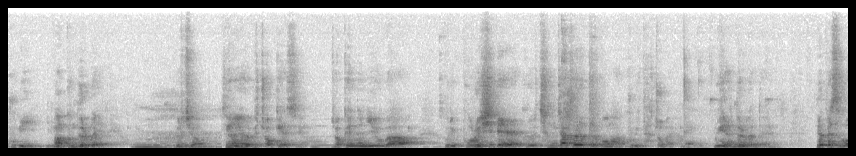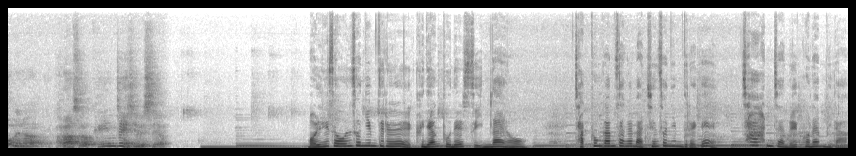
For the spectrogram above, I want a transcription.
굽이 이만큼 넓어야 돼요. 음. 그렇죠. 저는 이렇게 좁게 했어요. 좁게 있는 이유가 우리 보르시대 그 청자 그릇들 보면 굽이 다 좁아요. 네. 위에는 넓은데 옆에서 보면은 바란스가 굉장히 재밌어요. 멀리서 온 손님들을 그냥 보낼 수 있나요? 작품 감상을 마친 손님들에게 차 한 잔을 권합니다.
